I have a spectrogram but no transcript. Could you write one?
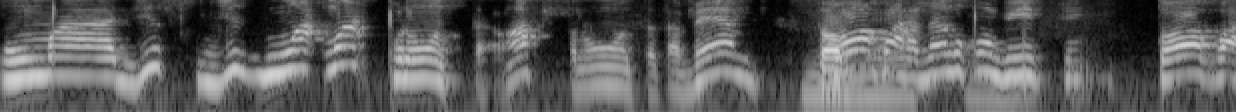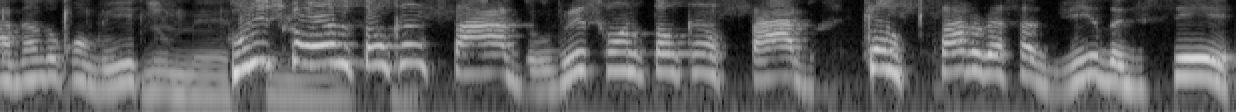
uma, des- des- uma, uma afronta, uma afronta, tá vendo? Só Tô aguardando o convite, hein? Tô aguardando o convite. Mexe, Por isso que eu ando tão cansado, por isso que eu ando tão cansado, cansado dessa vida de ser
